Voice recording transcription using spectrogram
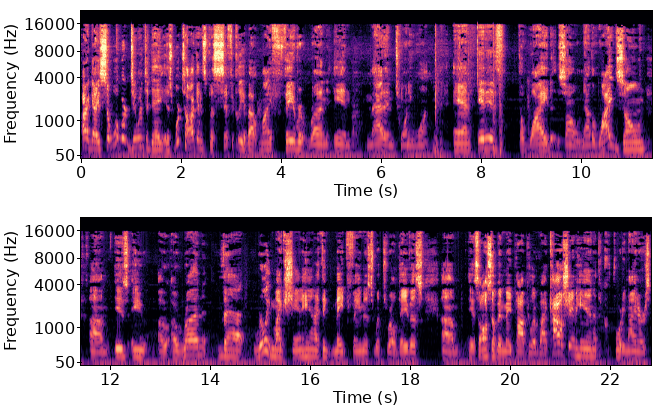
All right, guys, so what we're doing today is we're talking specifically about my favorite run in Madden 21. And it is the wide zone. Now, the wide zone um, is a, a, a run that really Mike Shanahan, I think, made famous with Terrell Davis. Um, it's also been made popular by Kyle Shanahan at the 49ers.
